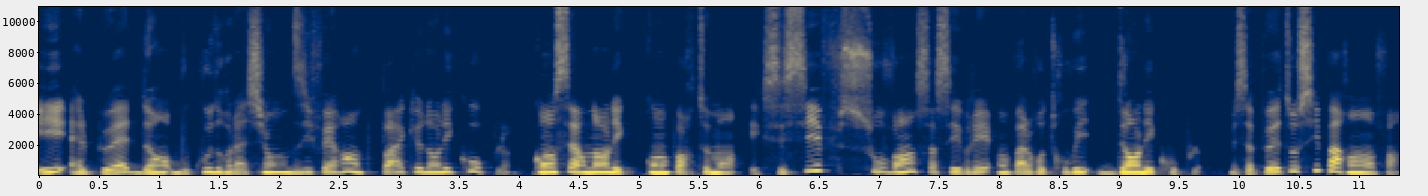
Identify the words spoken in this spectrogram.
Et elle peut être dans beaucoup de relations différentes, pas que dans les couples. Concernant les comportements excessifs, souvent, ça c'est vrai, on va le retrouver dans les couples. Mais ça peut être aussi parent-enfant.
